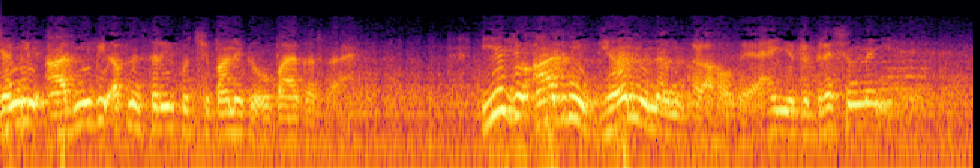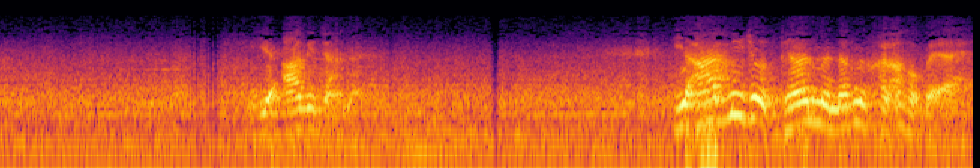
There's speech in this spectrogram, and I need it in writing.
जंगली आदमी भी अपने शरीर को छिपाने के उपाय कर रहा है। ये जो आदमी ध्यान में नग्न खड़ा हो गया है, ये रिग्रेशन नहीं है। ये आगे जाना है। ये आदमी जो ध्यान में नग्न खड़ा हो गया है,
